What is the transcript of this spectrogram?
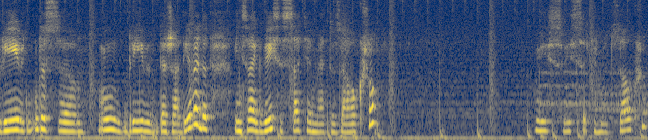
brīvi, nu, tas uh, brīvi dažādi ieveidot, viņas vajag visas saķermēt uz augšu. Visas, visas saķermēt uz augšu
